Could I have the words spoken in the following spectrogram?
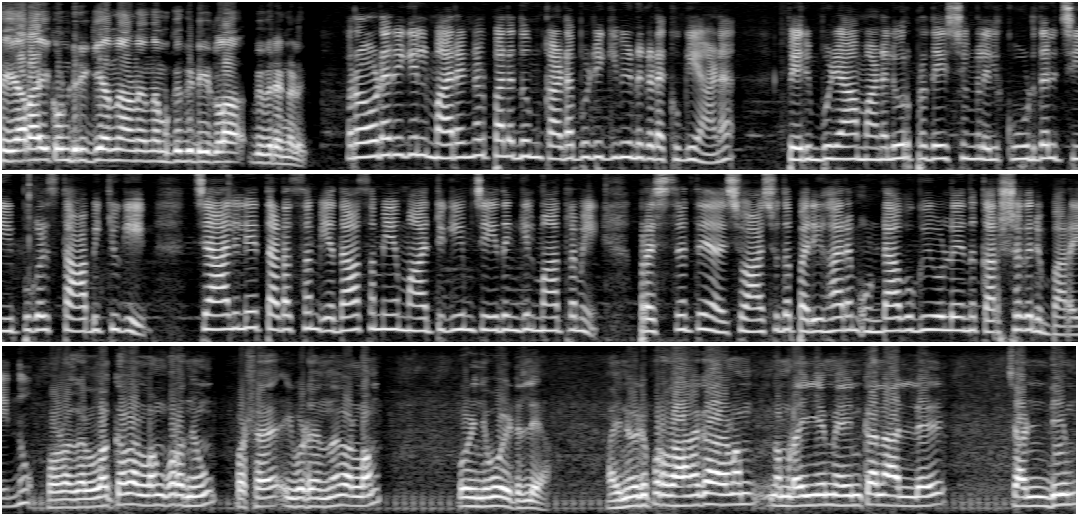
തയ്യാറായിക്കൊണ്ടിരിക്കുകയെന്നാണ് നമുക്ക് കിട്ടിയിട്ടുള്ള വിവരങ്ങൾ റോഡരികിൽ മരങ്ങൾ പലതും കടപുഴുകി വീണ് കിടക്കുകയാണ്. പെരുമ്പുഴ മണലൂർ പ്രദേശങ്ങളിൽ കൂടുതൽ ജീപ്പുകൾ സ്ഥാപിക്കുകയും ചാലിലെ തടസ്സം യഥാസമയം മാറ്റുകയും ചെയ്തെങ്കിൽ മാത്രമേ പ്രശ്നത്തിന് ശാശ്വത പരിഹാരം ഉണ്ടാവുകയുള്ളൂ എന്ന് കർഷകരും പറയുന്നു. പുഴകളിലൊക്കെ വെള്ളം കുറഞ്ഞു പക്ഷേ ഇവിടെ നിന്ന് വെള്ളം ഒഴിഞ്ഞു പോയിട്ടില്ല. അതിനൊരു പ്രധാന കാരണം നമ്മുടെ ഈ മെയിൻ കനാലിൽ ചണ്ടിയും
